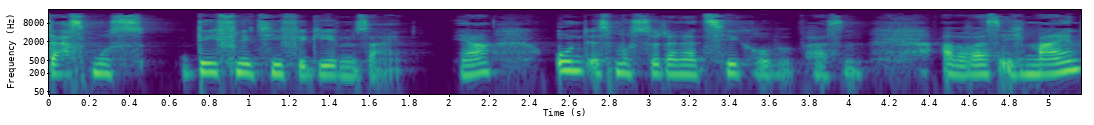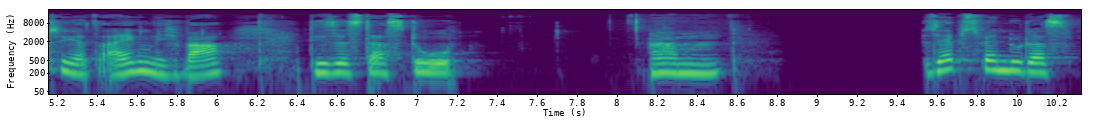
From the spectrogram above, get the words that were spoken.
Das muss definitiv gegeben sein. Ja, und es muss zu deiner Zielgruppe passen. Aber was ich meinte jetzt eigentlich war, dieses, dass du, ähm, selbst wenn du das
